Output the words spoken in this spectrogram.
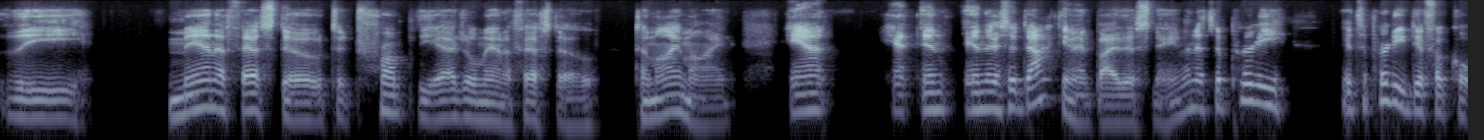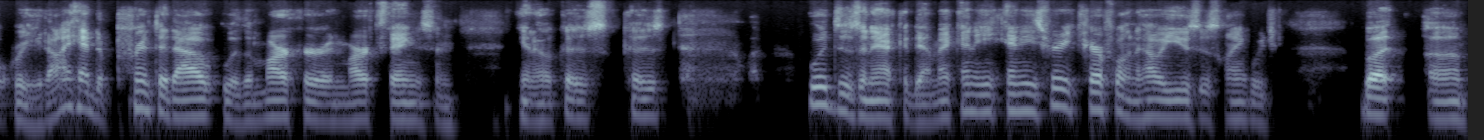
the manifesto to trump the agile manifesto to my mind. And, and, and, there's a document by this name and it's a pretty, it's a pretty difficult read. I had to print it out with a marker and mark things and, you know, cause, cause Woods is an academic and he and he's very careful in how he uses language. But um,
